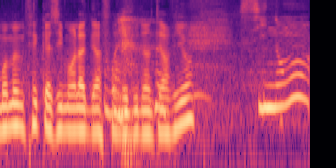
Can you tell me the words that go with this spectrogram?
moi-même fait quasiment la gaffe en début d'interview. Sinon,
